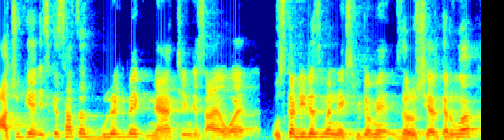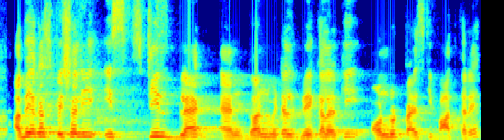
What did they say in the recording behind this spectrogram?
आ चुके हैं। इसके साथ साथ बुलेट में एक नया चेंजेस आया हुआ है। उसका डिटेल्स मैं नेक्स्ट वीडियो में ज़रूर शेयर करूँगा। अभी अगर स्पेशली इस steel black and gun metal grey colour की ऑन रोड प्राइस की बात करें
